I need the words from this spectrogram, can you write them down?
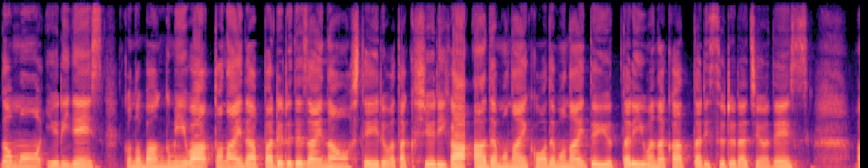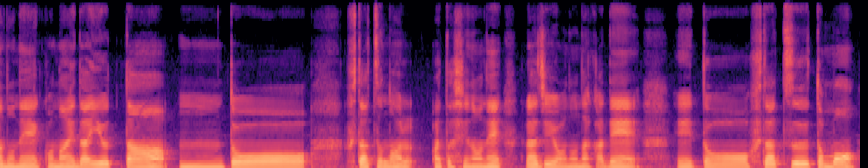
どうも、ゆりです。この番組は都内でアパレルデザイナーをしている私ゆりが、ああでもない、こうでもないと言ったり言わなかったりするラジオです。あのね、この間言った、うんと、二つの私のね、ラジオの中で、えっ、ー、と、二つとも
